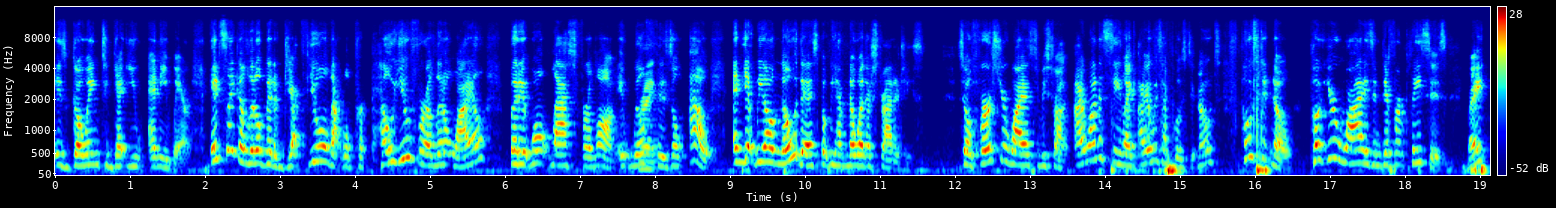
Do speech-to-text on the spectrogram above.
is going to get you anywhere. It's like a little bit of jet fuel that will propel you for a little while but it won't last for long. It will right. fizzle out. And yet we all know this but we have no other strategies. So first your why has to be strong. I want to see like i always have post-it notes. Post-it note. Put your whys in different places, right?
